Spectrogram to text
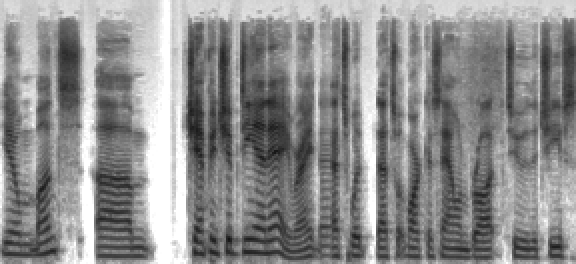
you know months. Um, championship DNA, right? That's what that's what Marcus Allen brought to the Chiefs.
